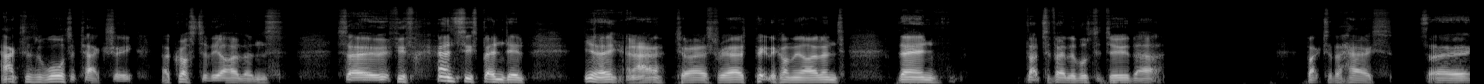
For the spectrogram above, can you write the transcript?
acts as a water taxi across to the islands. So if you fancy spending, you know, an hour, two hours, three hours, picnic on the island, then that's available to do that. Back to the house. So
